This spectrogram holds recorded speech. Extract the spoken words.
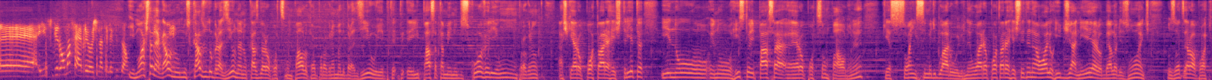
É, isso virou uma febre hoje na televisão. E mostra legal no, nos casos do Brasil, né? No caso do aeroporto de São Paulo, que é o programa do Brasil, e ele passa também no Discovery, um programa acho que é aeroporto área restrita, e no, e no History passa aeroporto São Paulo, né? Que é só em cima de Guarulhos, né? O aeroporto área restrita ainda olha o Rio de Janeiro, Belo Horizonte, os outros aeroportos.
